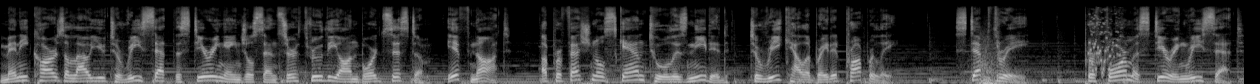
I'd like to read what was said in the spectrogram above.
Many cars allow you to reset the steering angle sensor through the onboard system. If not, a professional scan tool is needed to recalibrate it properly. Step 3. Perform a steering reset.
